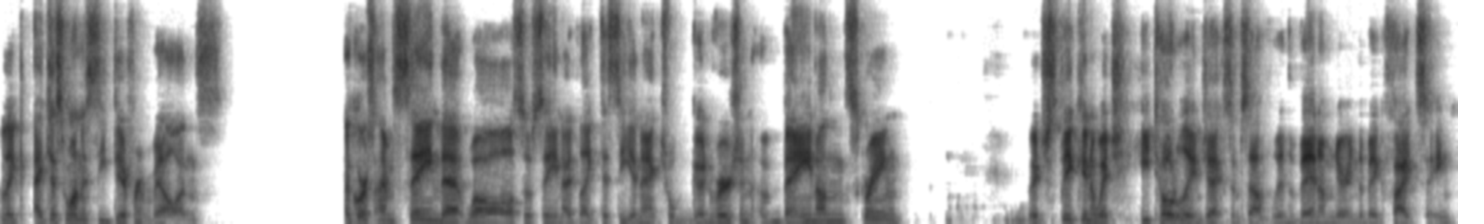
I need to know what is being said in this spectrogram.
like I just want to see different villains. Of course, I'm saying that while also saying I'd like to see an actual good version of Bane on screen. Which, speaking of which, he totally injects himself with venom during the big fight scene.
